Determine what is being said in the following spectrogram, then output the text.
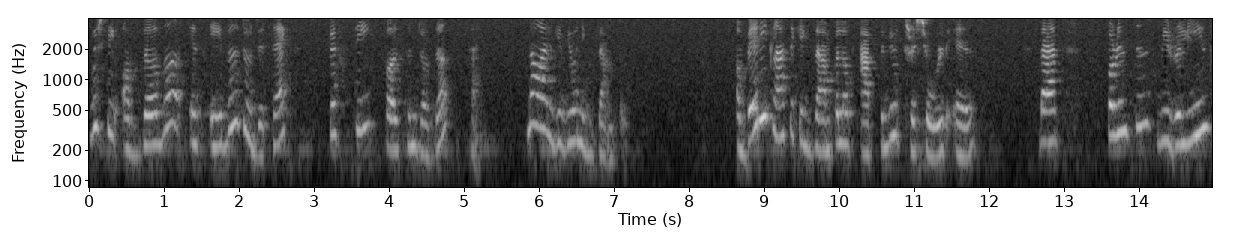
which the observer is able to detect 50% of the time. Now I'll give you an example. A very classic example of absolute threshold is that for instance, we release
